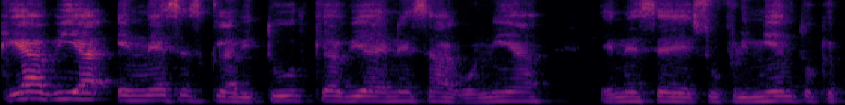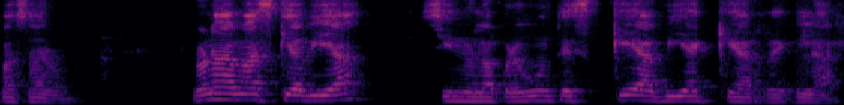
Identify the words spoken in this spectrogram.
¿Qué había en esa esclavitud? ¿Qué había en esa agonía, en ese sufrimiento que pasaron? No nada más que había, sino la pregunta es qué había que arreglar.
